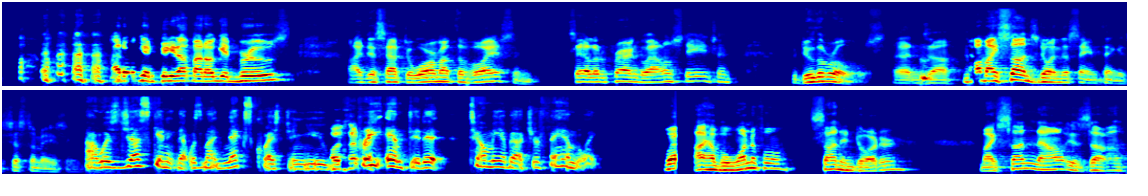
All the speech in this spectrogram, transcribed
I don't get beat up. I don't get bruised. I just have to warm up the voice and say a little prayer and go out on stage and do the roles. And uh, now my son's doing the same thing. It's just amazing. I was just getting that was my next question. You oh, preempted right? it. Tell me about your family. Well, I have a wonderful son and daughter. My son now is uh,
